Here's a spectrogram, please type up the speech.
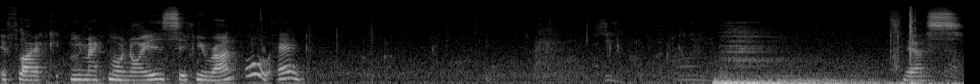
If like you make more noise if you run. Oh, egg. Yes.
